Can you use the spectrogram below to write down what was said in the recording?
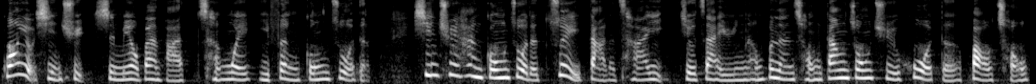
光有兴趣是没有办法成为一份工作的。兴趣和工作的最大的差异就在于能不能从当中去获得报酬，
